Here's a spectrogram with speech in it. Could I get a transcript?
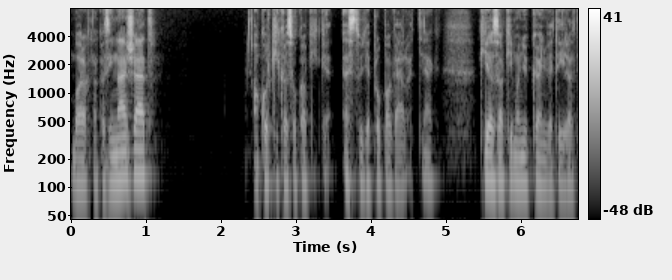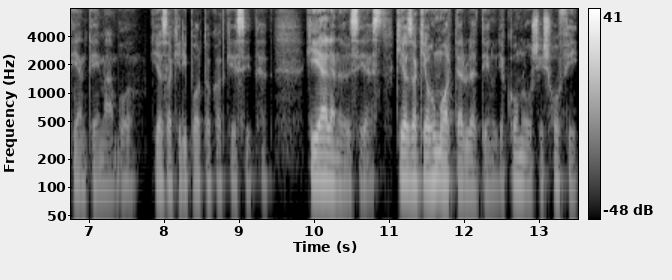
baraknak az imázsát, akkor kik azok, akik ezt ugye propagálhatják. Ki az, aki mondjuk könyvet írhat ilyen témából, ki az, aki riportokat készíthet, ki ellenőrzi ezt, ki az, aki a humor területén, ugye Komlós és Hofi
